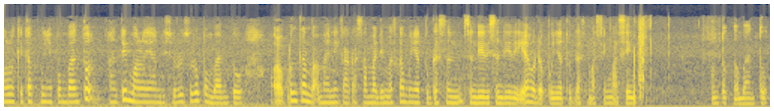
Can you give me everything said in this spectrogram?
kalau kita punya pembantu nanti malah yang disuruh-suruh pembantu. Walaupun kan Mbak Mani kakak sama Dimas kan punya tugas sendiri-sendiri ya udah punya tugas masing-masing untuk ngebantu.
